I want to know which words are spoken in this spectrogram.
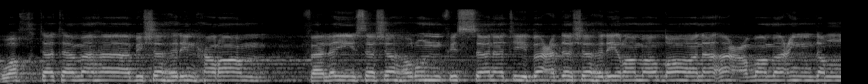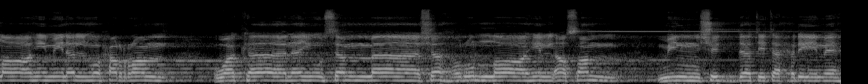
واختتمها بشهر حرام فليس شهر في السنة بعد شهر رمضان أعظم عند الله من المحرم وكان يسمى شهر الله الأصم من شدة تحريمه.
